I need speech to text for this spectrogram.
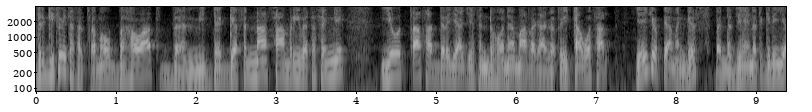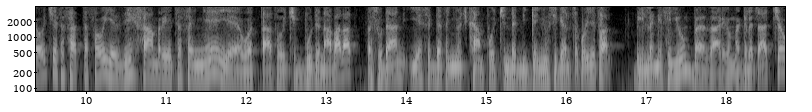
ድርጊቱ የተፈጸመው በህወሓት በሚደገፍና ሳምሪ በተሰኘ የወጣት አደረጃጀት እንደሆነ ማረጋገጡ ይታወሳል። የኢትዮጵያ መንግስት በእንደዚህ አይነት ግድያዎች የተሳተፈው የዚህ ሳምሬ የተሰኘ የወጣቶች ቡድን አባላት በሱዳን የስደተኞች ካምፖች እንደሚገኙ ሲገልጽ ቆይቷል። ቢለኔ ስዩም በዛሬው መግለጫቸው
